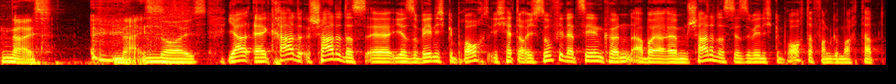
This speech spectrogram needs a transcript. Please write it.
Nice. Nice. Nice. Ja, äh, gerade schade, dass äh, ihr so wenig gebraucht. Ich hätte euch so viel erzählen können, aber ähm, schade, dass ihr so wenig Gebrauch davon gemacht habt.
